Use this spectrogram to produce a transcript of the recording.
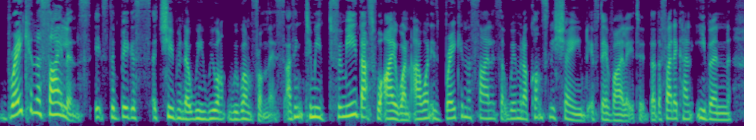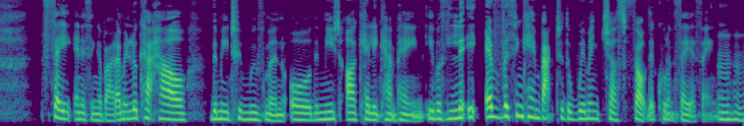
Breaking the silence. It's the biggest achievement that we, we want we want from this. I think to me, for me, that's what I want. I want is breaking the silence that women are constantly shamed if they're violated. That the fact they can't even say anything about. it. I mean, look at how the Me Too movement or the Mute R. Kelly campaign. It was li- it, everything came back to the women just felt they couldn't say a thing, mm-hmm.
